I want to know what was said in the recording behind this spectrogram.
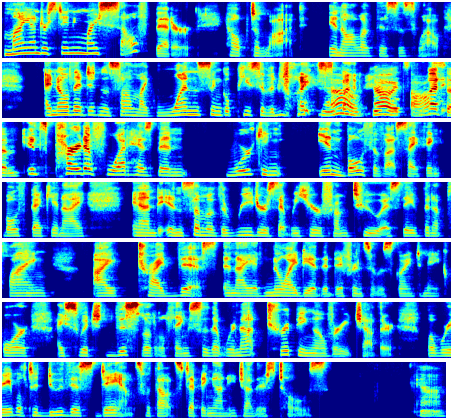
my understanding myself better helped a lot in all of this as well. I know that didn't sound like one single piece of advice. No, but, no, it's awesome. it's part of what has been working in both of us, I think, both Becky and I, and in some of the readers that we hear from too, as they've been applying I tried this and I had no idea the difference it was going to make, or I switched this little thing so that we're not tripping over each other, but we're able to do this dance without stepping on each other's toes. Yeah.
